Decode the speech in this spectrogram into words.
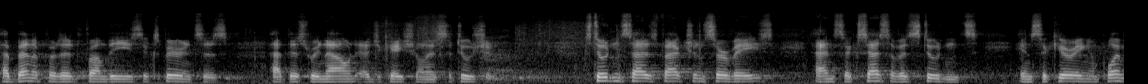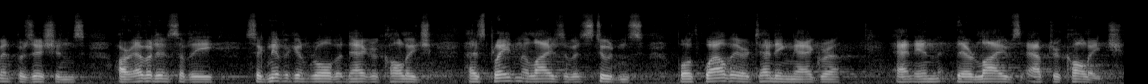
have benefited from these experiences at this renowned educational institution. Student satisfaction surveys and success of its students in securing employment positions are evidence of the significant role that Niagara College has played in the lives of its students, both while they are attending Niagara and in their lives after college.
